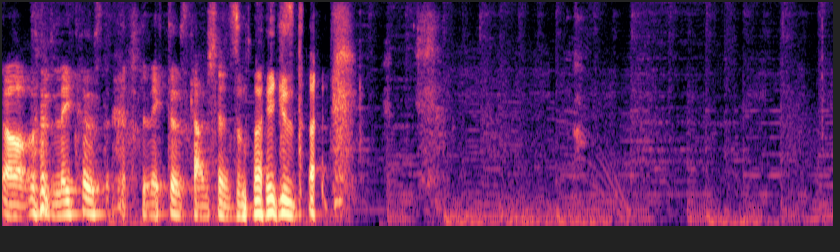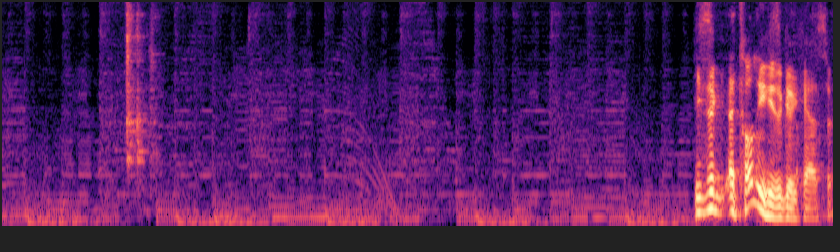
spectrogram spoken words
Oh, latest latest captions like is that He's a I told you he's a good caster.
